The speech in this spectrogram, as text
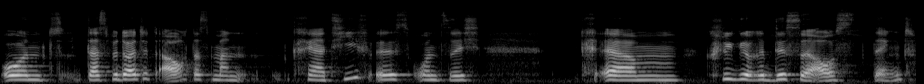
Und das bedeutet auch, dass man kreativ ist und sich ähm, klügere Disse ausdenkt.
